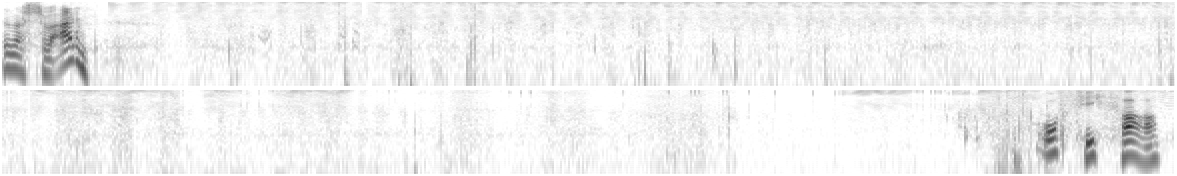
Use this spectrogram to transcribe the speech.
Den er svær, den. Å, fy faen.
